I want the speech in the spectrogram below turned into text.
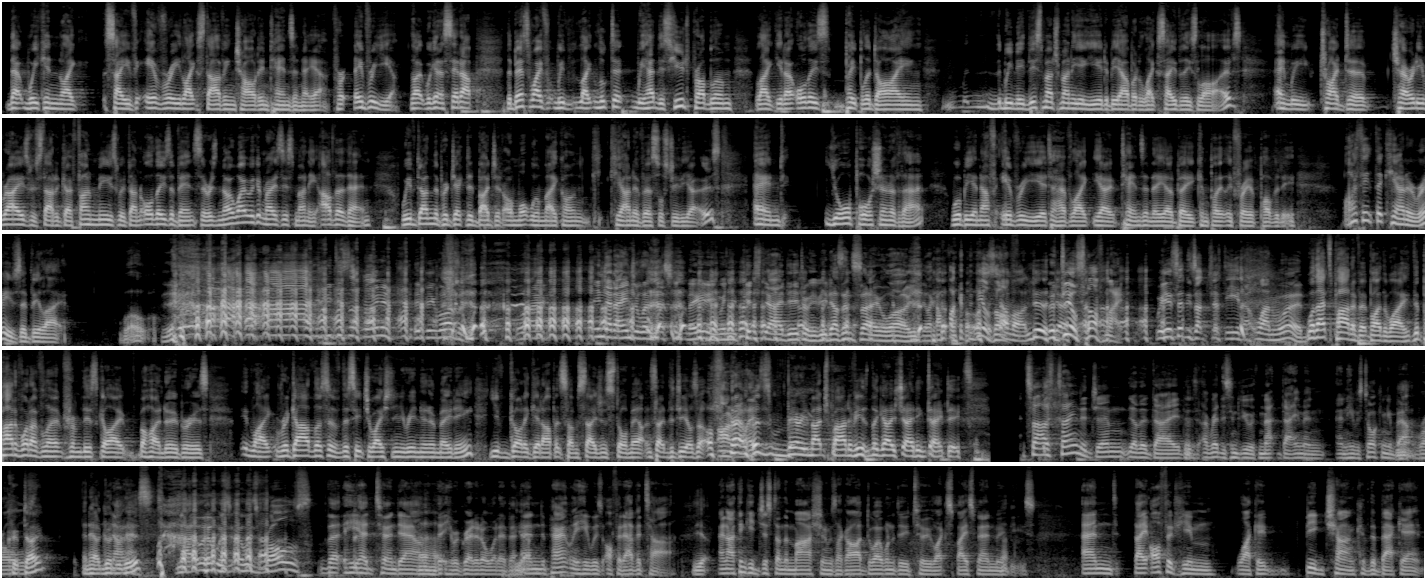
that we can like save every like starving child in Tanzania for every year. Like we're going to set up the best way. For, we've like looked at. We had this huge problem. Like you know, all these people are dying. We need this much money a year to be able to like save these lives. And we tried to charity raise. We've started GoFundmes. We've done all these events. There is no way we can raise this money other than we've done the projected budget on what we'll make on Ke- Keanu Versal Studios, and your portion of that will be enough every year to have like you know Tanzania be completely free of poverty. I think that Keanu Reeves would be like, whoa. You'd be disappointed if he wasn't. Like, in that angel investment meeting, when you pitch the idea to him, if he doesn't say whoa, you'd be like, oh, fuck it, the deal's off. Come on, the deal's off, mate. We set this up just to hear that one word. Well, that's part of it, by the way. The part of what I've learned from this guy behind Uber is like, regardless of the situation you're in in a meeting, you've got to get up at some stage and storm out and say the deal's off. Oh, that really? was very much part of his negotiating tactics. So I was saying to Jem the other day, that I read this interview with Matt Damon, and he was talking about roles. Crypto and how good No, it no. is. no, it was it was roles that he had turned down Uh-huh. that he regretted or whatever. And apparently he was offered Avatar. Yeah. And I think he'd just done The Martian and was like, oh, do I want to do two like spaceman movies? And they offered him like a big chunk of the back end.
